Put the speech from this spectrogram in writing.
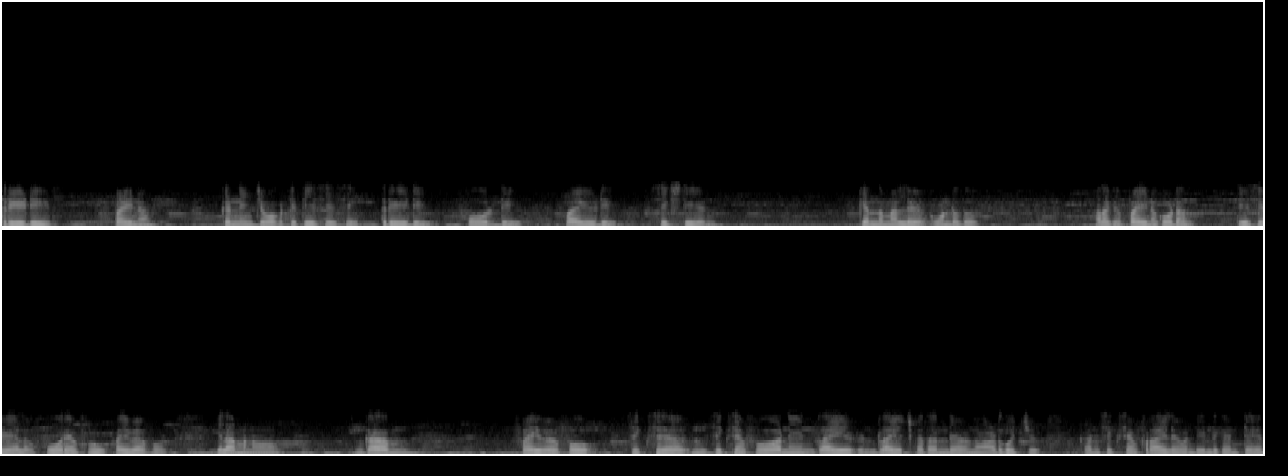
త్రీ డి పైన ఇక్కడి నుంచి ఒకటి తీసేసి three D four D five D six D అండి. కింద మళ్ళీ ఉండదు. అలాగే పైన కూడా తీసేయాలి. Four F five F. ఇలా మనం ఇంకా five F six six F అని రాయ రాయొచ్చు కదండి అని అడగొచ్చు. కానీ సిక్స్ ఎఫ్ రాయలేమండి. ఎందుకంటే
